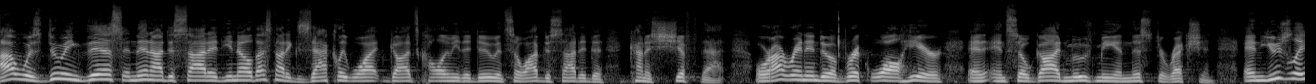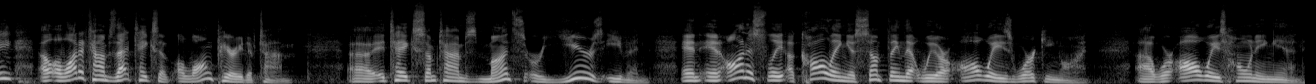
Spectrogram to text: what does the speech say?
I was doing this, and then I decided, you know, that's not exactly what God's calling me to do, and so I've decided to kind of shift that. Or I ran into a brick wall here, and, and so God moved me in this direction. And usually, a, a lot of times, that takes a, a long period of time. Uh, it takes sometimes months or years, even. And, and honestly, a calling is something that we are always working on uh, we're always honing in.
